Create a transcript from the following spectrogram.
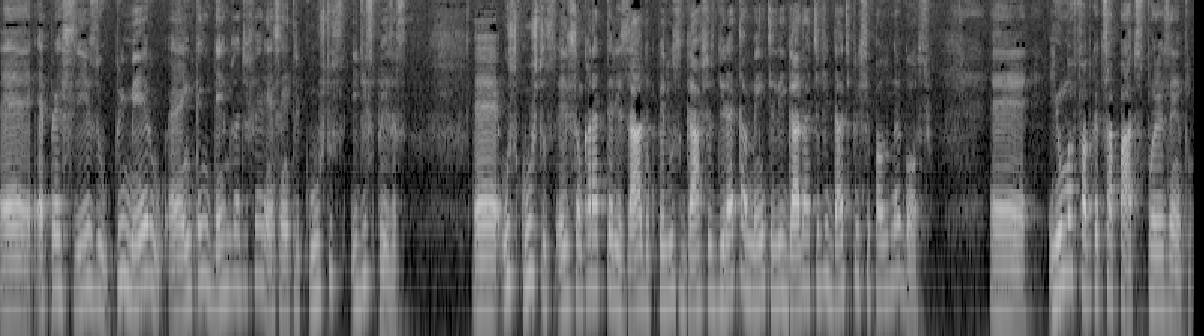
é, é preciso primeiro é, entendermos a diferença entre custos e despesas. É, os custos eles são caracterizados pelos gastos diretamente ligados à atividade principal do negócio. É, em uma fábrica de sapatos, por exemplo,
